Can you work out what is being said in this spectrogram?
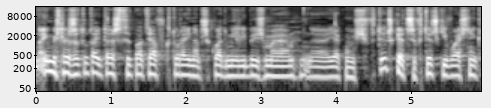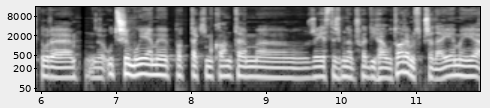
No i myślę, że tutaj też sytuacja, w której na przykład mielibyśmy e, jakąś wtyczkę, czy wtyczki właśnie, które e, utrzymujemy pod takim kątem, e, że jesteśmy na przykład ich autorem, sprzedajemy je,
